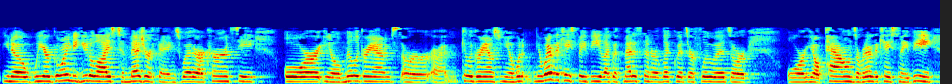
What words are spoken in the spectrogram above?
you know, we are going to utilize to measure things, whether our currency or, you know, milligrams or um, kilograms, you know, what, you know, whatever the case may be, like with medicine or liquids or fluids or, or, you know, pounds or whatever the case may be.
